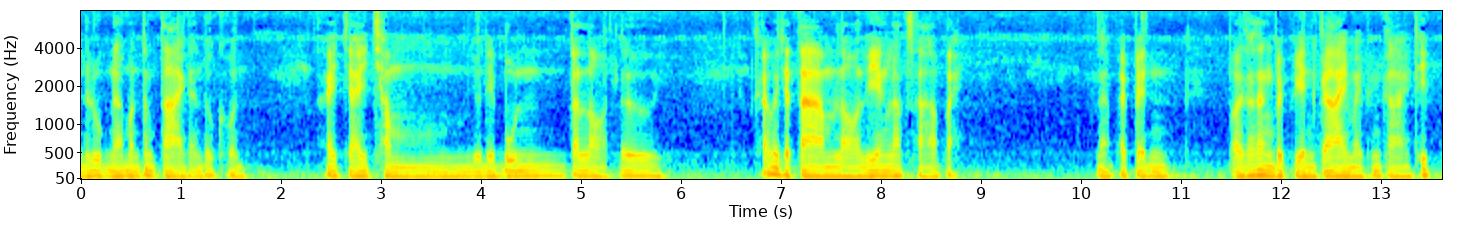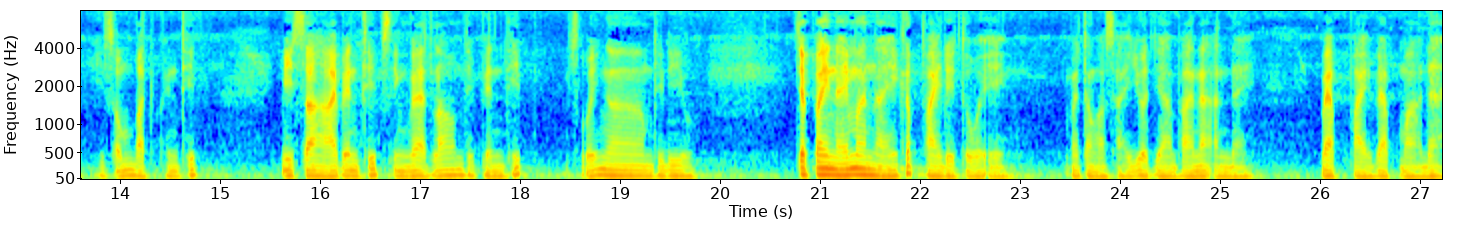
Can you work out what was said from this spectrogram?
นะลูกนะ มันต้องตายกันทุกคน ให้ใจช่ำอยู่ในบุญตลอดเลยเขาก็จะตามหล่อเลี้ยงรักษาไปนะไปเป็นปล่อยกระทั่งไปเปลี่ยนกายใหม่เป็นกายทิพย์มีสมบัติเป็นทิพย์ มีสหายเป็นทิพย์สิ่งแวดล้อมที่เป็นทิพย์สวยงามทีเดียว จะไปไหนมาไหนก็ไปโดยตัวเอง ไม่ต้องอาศัยยวดยานพาหนะอันใดแวบบไปแวบมาได้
